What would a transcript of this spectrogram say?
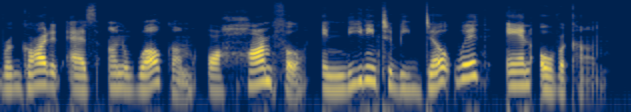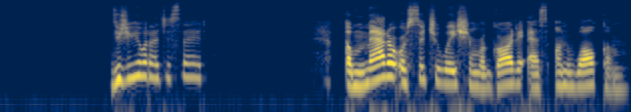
regarded as unwelcome or harmful and needing to be dealt with and overcome. Did you hear what I just said? A matter or situation regarded as unwelcome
